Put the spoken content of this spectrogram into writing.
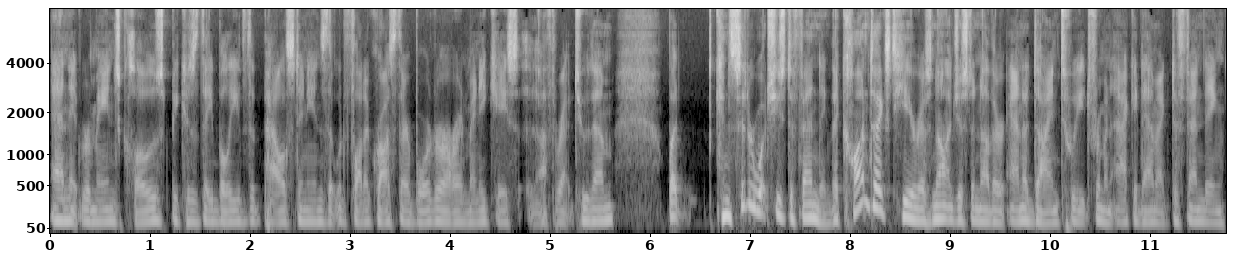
and it remains closed because they believe that Palestinians that would flood across their border are in many cases a threat to them. But consider what she's defending. The context here is not just another anodyne tweet from an academic defending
